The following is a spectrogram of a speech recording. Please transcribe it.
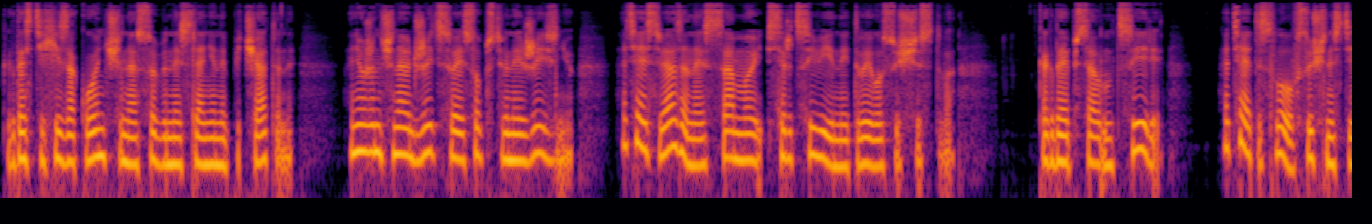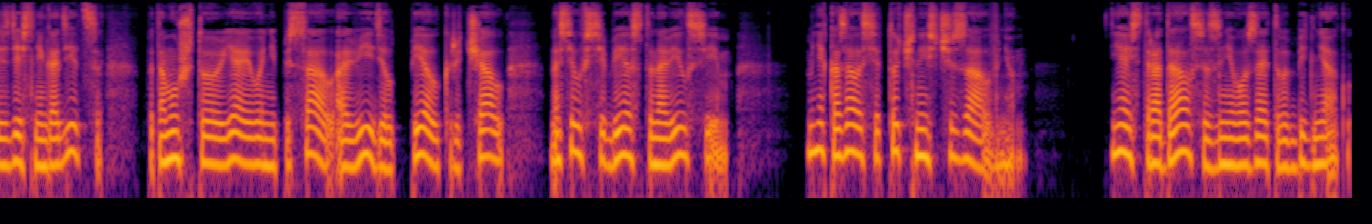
Когда стихи закончены, особенно если они напечатаны, они уже начинают жить своей собственной жизнью — хотя и связанные с самой сердцевиной твоего существа. Когда я писал Мцири, хотя это слово в сущности здесь не годится, потому что я его не писал, а видел, пел, кричал, носил в себе, становился им, мне казалось, я точно исчезал в нем. Я и страдался за него, за этого беднягу.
